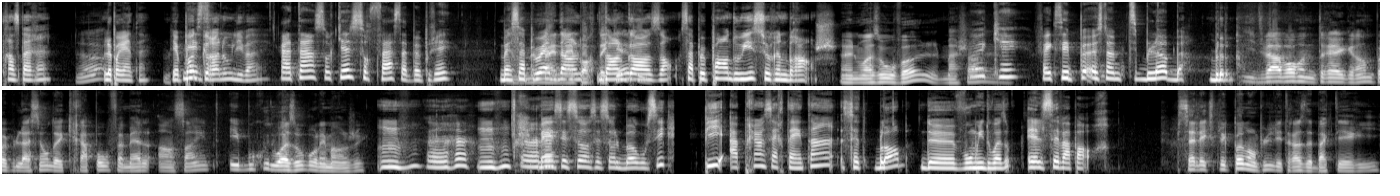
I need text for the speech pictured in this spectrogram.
transparent, Ah. le printemps. Il n'y a pas Mais de grenouille l'hiver. Attends, sur quelle surface à peu près? Ben, ça peut Ben, être dans, le, dans le quel. gazon. Ça peut pendouiller sur une branche. Un oiseau vol, ma chère. OK. Fait que c'est un petit blob. Il devait avoir une très grande population de crapauds femelles enceintes et beaucoup d'oiseaux pour les manger. Mhm, Uh-huh, mhm. uh-huh. Ben, c'est ça, c'est ça le bug aussi. Puis après un certain temps, cette blob de vomi d'oiseau, elle s'évapore. Puis ça n'explique pas non plus les traces de bactéries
